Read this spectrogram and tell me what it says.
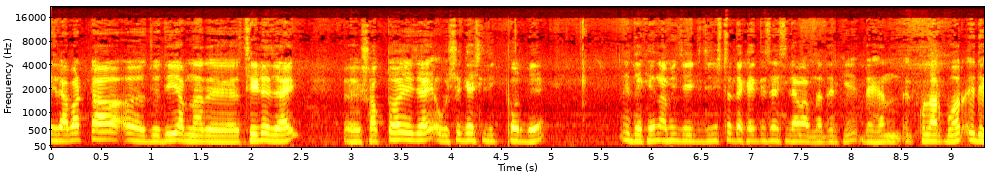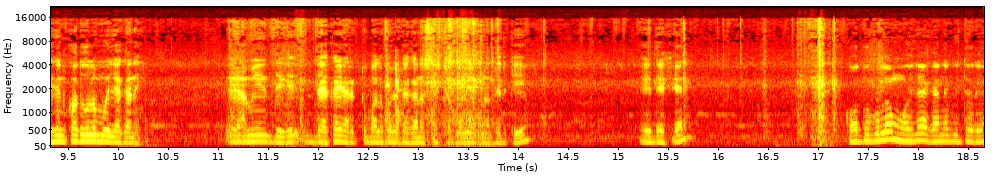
এই রাবারটা যদি আপনার ছিঁড়ে যায় শক্ত হয়ে যায়, অবশ্যই গ্যাস লিক করবে। এই দেখেন, আমি যে জিনিসটা দেখাইতে চাইছিলাম আপনাদেরকে, দেখেন, খোলার পর, এই দেখেন কতগুলো ময়লা এখানে। এই আমি দেখে, দেখাই আর একটু ভালো করে দেখানোর চেষ্টা করি আপনাদেরকে। এই দেখেন, কতগুলো ময়লা এখানে ভিতরে।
